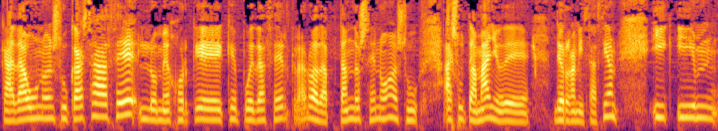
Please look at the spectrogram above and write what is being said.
cada uno en su casa hace lo mejor que, que puede hacer, claro, adaptándose ¿no? a, su, a su tamaño de, de organización. Y, y-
